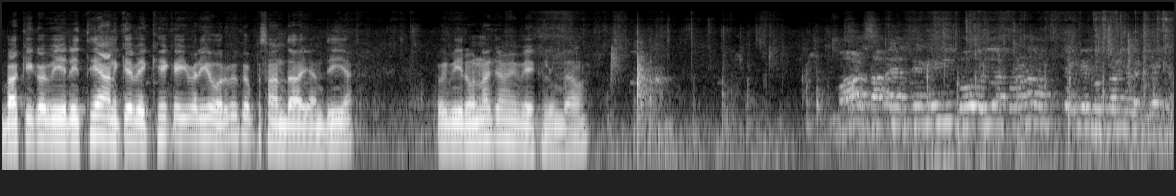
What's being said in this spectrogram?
ਬਾਕੀ ਕੋਈ ਵੀਰ ਇੱਥੇ ਆਣ ਕੇ ਵੇਖੇ ਕਈ ਵਾਰੀ ਹੋਰ ਵੀ ਕੋਈ ਪਸੰਦ ਆ ਜਾਂਦੀ ਆ। ਕੋਈ ਵੀਰ ਉਹਨਾਂ ਚੋਂ ਵੀ ਵੇਖ ਲੈਂਦਾ ਵਾ ਮਾਲ ਸਾਰੇ ਹੱਥੇ ਨਹੀਂ ਬਹੁਤ ਵਧੀਆ ਆਪਣਾ ਨਾ ਚੰਗੇ ਦੁੱਧਾਂ ਦੀਆਂ ਲੱਗੀਆਂ ਹੋਈਆਂ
